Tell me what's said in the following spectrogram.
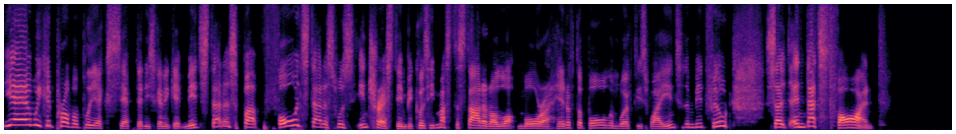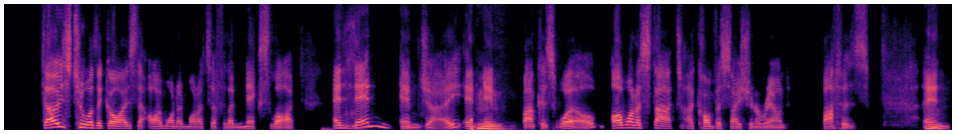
yeah, we could probably accept that he's going to get mid status, but forward status was interesting because he must have started a lot more ahead of the ball and worked his way into the midfield. So, and that's fine. Those two are the guys that I want to monitor for the next lot. And then MJ and mm. M Monk as well. I want to start a conversation around Butters. And mm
